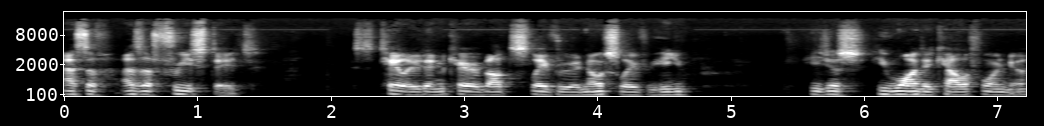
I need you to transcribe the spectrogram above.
as a as a free state. Taylor didn't care about slavery or no slavery. He he just he wanted California.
